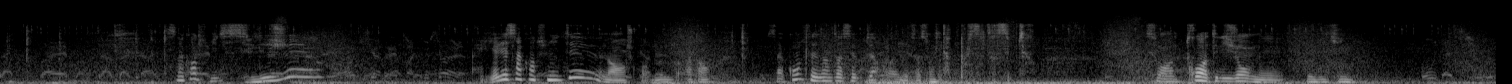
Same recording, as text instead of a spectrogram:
La brève, la bataille. 50 unités, c'est léger. hein. Il y a les 50 unités? Non, je crois même pas. Attends. Ça compte les intercepteurs? Ouais, de toute façon, ils tapent pas les intercepteurs. Ils sont trop intelligents, mais les vikings. Audacieux.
